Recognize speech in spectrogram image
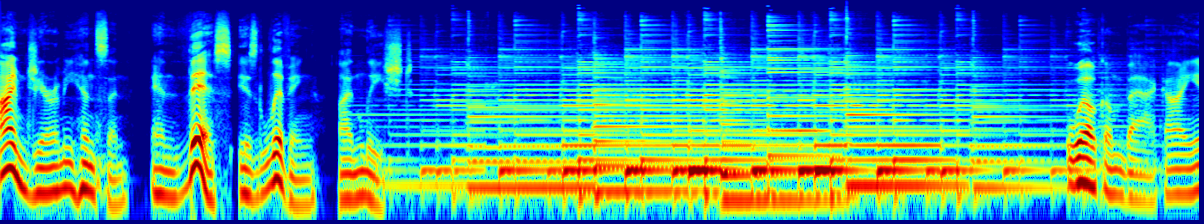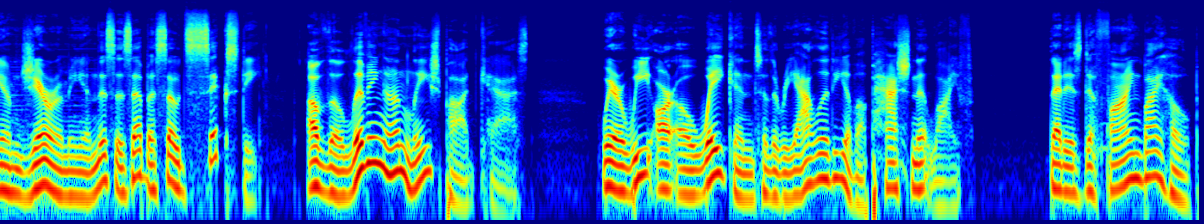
I'm Jeremy Henson, and this is Living Unleashed. Welcome back. I am Jeremy, and this is episode 60 of the Living Unleashed podcast, where we are awakened to the reality of a passionate life that is defined by hope,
